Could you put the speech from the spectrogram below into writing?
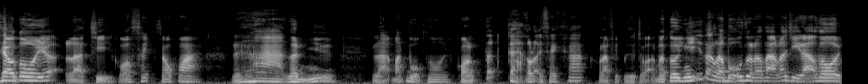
Theo tôi á, là chỉ có sách giáo khoa là gần như là bắt buộc thôi. Còn tất cả các loại sách khác là phải tự chọn và tôi nghĩ rằng là bộ giáo dục đào tạo đã chỉ đạo rồi.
